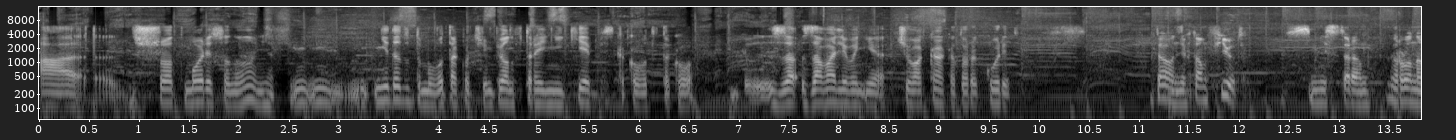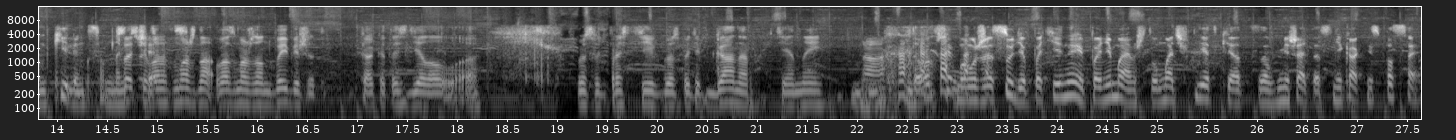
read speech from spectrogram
А э, Шот Моррисону, ну нет, н- н- не дадут ему вот так вот чемпион в тройнике без какого-то такого э, за- заваливания чувака, который курит. Да, у них там фьюд с мистером Роном Киллингсом. Кстати, намечается. возможно, возможно, он выбежит, как это сделал, э, господи, прости, господи, Ганнер TNA. А. Да вообще, мы уже, судя по TNA, понимаем, что матч в клетке от вмешательств никак не спасает.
